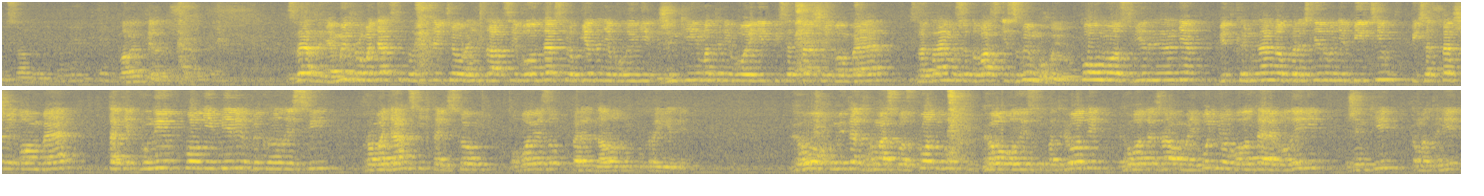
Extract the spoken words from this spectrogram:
Олександру Валентиновичу. Звернення. Ми громадянські політичні організації, волонтерське об'єднання Волині, жінки і матері воїнів 51-ї ОМБР звертаємося до вас із вимогою повного звільнення від кримінального переслідування бійців 51-ї ОМБР, так як вони в повній мірі виконали свій громадянський та військовий обов'язок перед народом України. ГО Комітет громадського спротиву, ГО Волинські патріоти, ГО Держава майбутнього, волонтери Волині, жінки та матері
